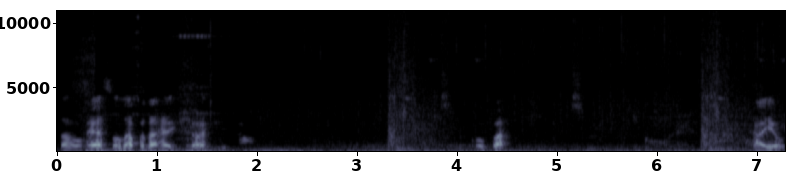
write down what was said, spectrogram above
Tá, o resto não dá pra dar headshot. então. Opa. Caiu.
